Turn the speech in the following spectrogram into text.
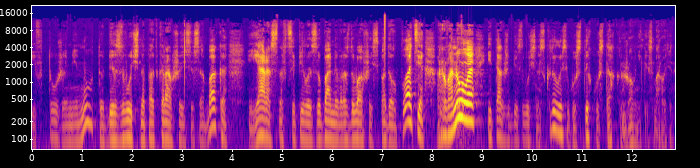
И в ту же минуту беззвучно подкравшаяся собака яростно вцепилась зубами в раздувавшийся подол платья, рванула и также беззвучно скрылась в густых кустах крыжовника и смородины.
